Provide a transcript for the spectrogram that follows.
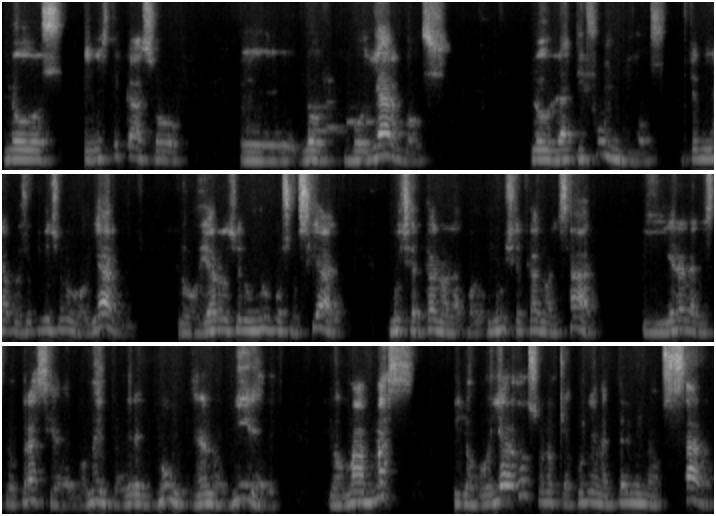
los, en este caso, eh, los boyardos, los latifundios, usted mira, profesor, ¿quiénes son los boyardos? Los boyardos eran un grupo social muy cercano, a la, muy cercano al zar, y era la aristocracia del momento, era el boom, eran los líderes, los más más, y los boyardos son los que acuñan el término zar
